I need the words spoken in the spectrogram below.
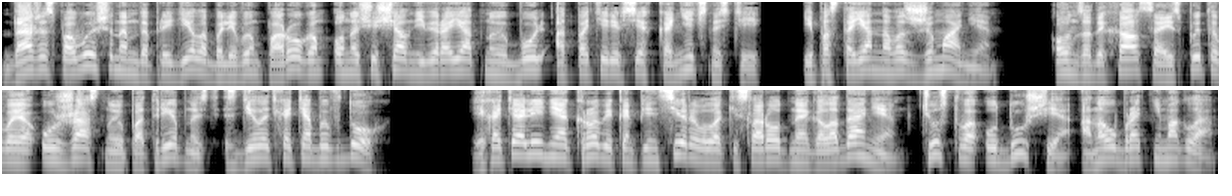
Даже с повышенным до предела болевым порогом он ощущал невероятную боль от потери всех конечностей и постоянного сжимания. Он задыхался, испытывая ужасную потребность сделать хотя бы вдох. И хотя линия крови компенсировала кислородное голодание, чувство удушья она убрать не могла.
